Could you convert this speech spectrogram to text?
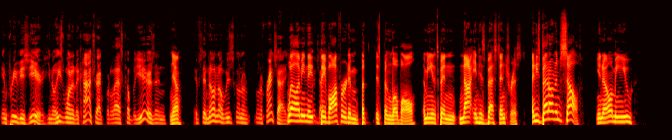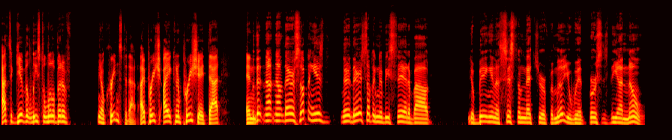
in previous years. You know, he's wanted a contract for the last couple of years, and Yeah. they've said no, no, we're just gonna gonna franchise. Well, I mean, they Franchise. they've offered him, but it's been low ball. I mean, it's been not in his best interest, and he's bet on himself. You know, I mean, you have to give at least a little bit of, you know, credence to that. I appreciate, I can appreciate that, and now, now there is something is there there is something to be said about you know being in a system that you're familiar with versus the unknown.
